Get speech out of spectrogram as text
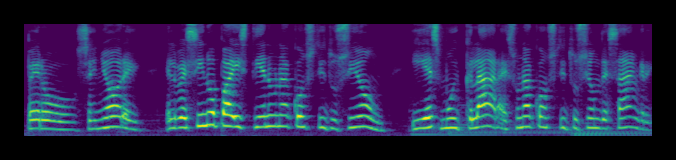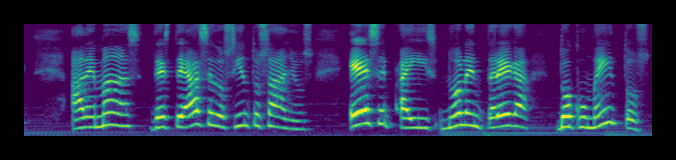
Pero, señores, el vecino país tiene una constitución y es muy clara, es una constitución de sangre. Además, desde hace 200 años, ese país no le entrega documentos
